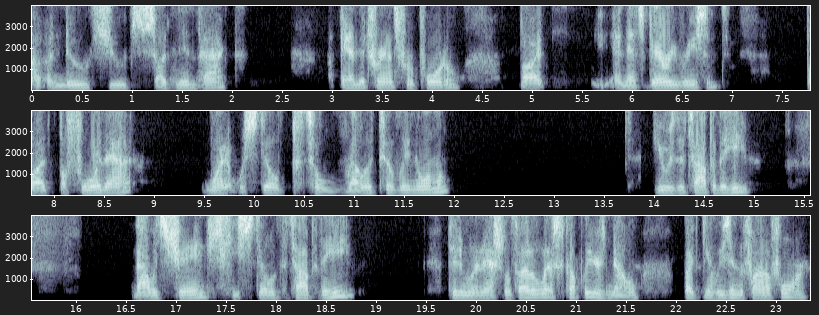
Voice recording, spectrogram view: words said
a, a new huge sudden impact and the transfer portal, but and that's very recent. But before that, when it was still still relatively normal, he was the top of the heap. Now it's changed. He's still at the top of the heap. Did he win a national title the last couple of years? No, but you know he's in the final four.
